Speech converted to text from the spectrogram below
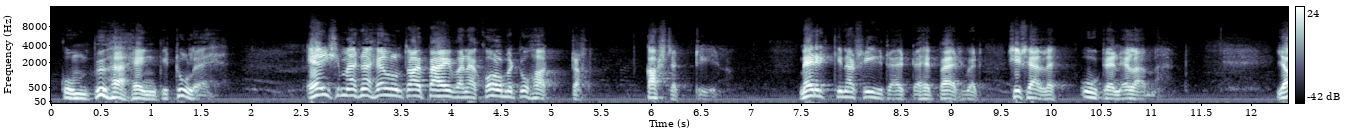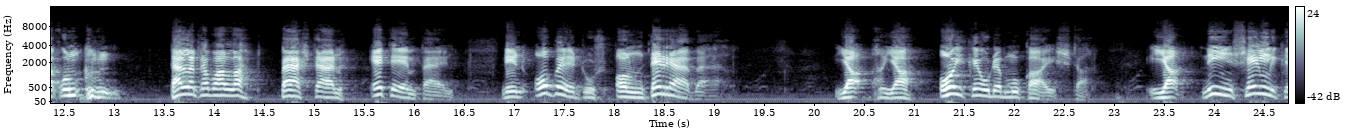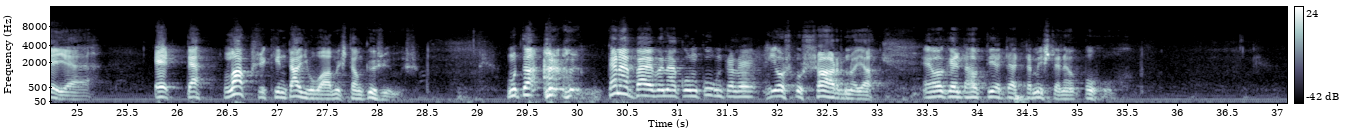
kun pyhä henki tulee. Ensimmäisenä helluntai-päivänä 3000 kastettiin. Merkkinä siitä, että he pääsivät sisälle uuteen elämään. Ja kun tällä tavalla päästään eteenpäin, niin opetus on terävää ja, ja oikeudenmukaista ja niin selkeää, että lapsikin tajuaa, mistä on kysymys. Mutta tänä päivänä, kun kuuntelee joskus saarnoja, ei oikein taho tietää, että mistä ne puhuu.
